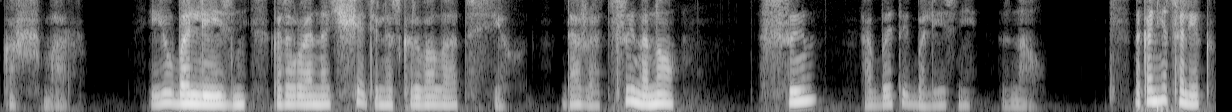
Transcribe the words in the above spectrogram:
кошмар, ее болезнь, которую она тщательно скрывала от всех, даже от сына, но сын об этой болезни знал. Наконец Олег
